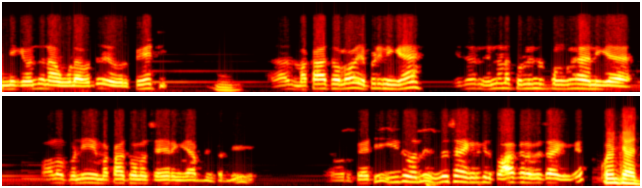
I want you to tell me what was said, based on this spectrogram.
இன்னைக்கு வந்து நான் உங்களை வந்து ஒரு பேட்டி. அதாவது மக்காச்சோளம் எப்படி நீங்க இதை என்னென்ன தொழில்நுட்பங்களை நீங்க ஃபாலோ பண்ணி மக்காச்சோளம் செய்யறீங்க அப்படின்னு சொல்லி ஒரு பேட்டி. இது வந்து விவசாயிகளுக்கு இது பாக்குற விவசாயிகளுக்கு கொஞ்சம்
